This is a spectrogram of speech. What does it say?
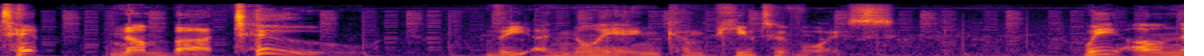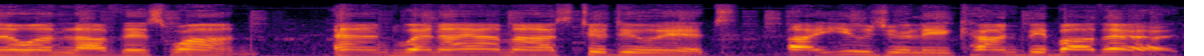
Tip number two the annoying computer voice. We all know and love this one, and when I am asked to do it, I usually can't be bothered.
